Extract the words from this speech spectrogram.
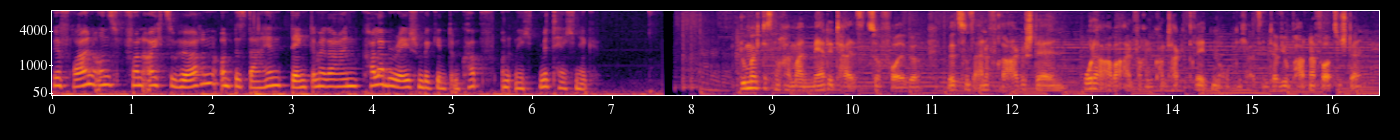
Wir freuen uns, von euch zu hören und bis dahin denkt immer daran, Collaboration beginnt im Kopf und nicht mit Technik. Du möchtest noch einmal mehr Details zur Folge, willst uns eine Frage stellen oder aber einfach in Kontakt treten, um dich als Interviewpartner vorzustellen?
